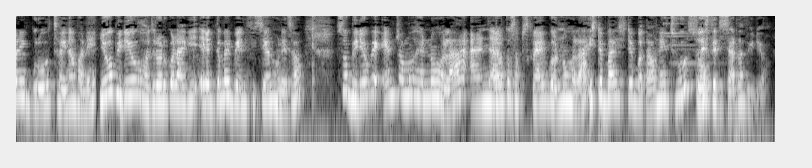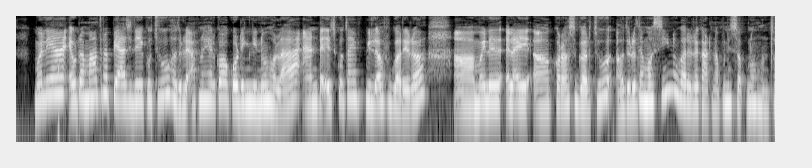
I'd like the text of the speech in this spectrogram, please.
पनि ग्रोथ छैन भने यो भिडियो हजुरहरूको लागि एकदमै बेनिफिसियल हुनेछ। सो भिडियोको एन्डसम्म हेर्नुहोला एन्ड च्यानलको सब्सक्राइब गर्नुहोला स्टेप बाई स्टेप बताउने छु सो द भिडियो मैले यहाँ एउटा मात्र प्याज लिएको छु हजुरले आफ्नो हेयरको अकर्डिङ लिनुहोला एन्ड यसको चाहिँ पिल अफ गरेर मैले यसलाई क्रस गर्छु। हजुरले चाहिँ मसिनो गरेर काट्न पनि सक्नुहुन्छ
